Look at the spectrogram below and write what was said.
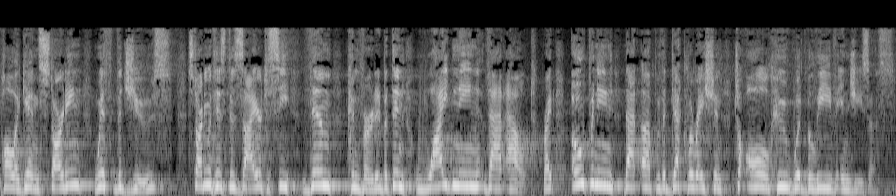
Paul again starting with the Jews, starting with his desire to see them converted, but then widening that out, right? Opening that up with a declaration to all who would believe in Jesus.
